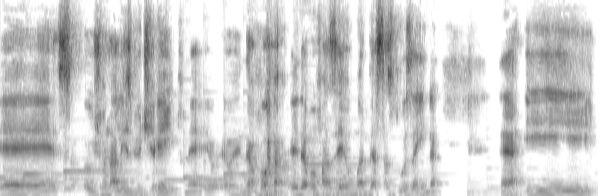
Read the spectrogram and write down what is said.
É, o jornalismo e o direito, né? Eu, eu ainda vou, eu ainda vou fazer uma dessas duas ainda. Né? E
